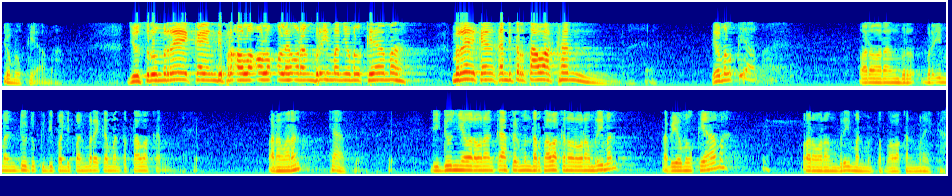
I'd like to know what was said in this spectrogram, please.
yomul qiyamah justru mereka yang diperolok-olok oleh orang beriman yomul qiyamah mereka yang akan ditertawakan yomul qiyamah orang-orang ber, beriman duduk di depan-depan mereka mentertawakan orang-orang kafir. Di dunia orang-orang kafir mentertawakan orang-orang beriman, tapi yaumul qiyamah orang-orang beriman mentertawakan mereka.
